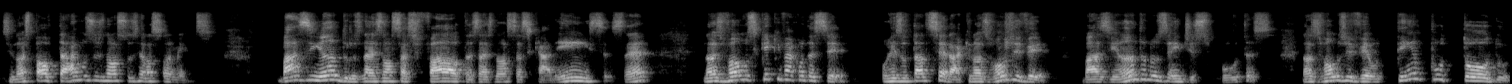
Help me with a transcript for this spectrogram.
Se nós pautarmos os nossos relacionamentos, baseando-nos nas nossas faltas, nas nossas carências, né? Nós vamos, o que, que vai acontecer? O resultado será que nós vamos viver baseando-nos em disputas, nós vamos viver o tempo todo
